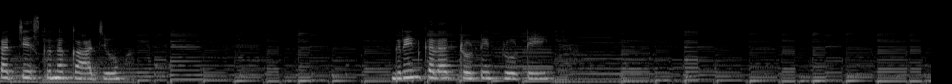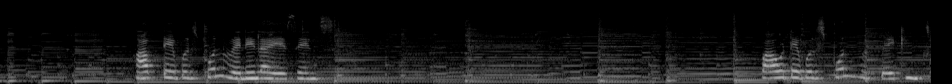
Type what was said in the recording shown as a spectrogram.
cut చేసుకున్న కాజు green colour frutti frutti half tablespoon vanilla essence పావు టేబుల్ స్పూన్ బేకింగ్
